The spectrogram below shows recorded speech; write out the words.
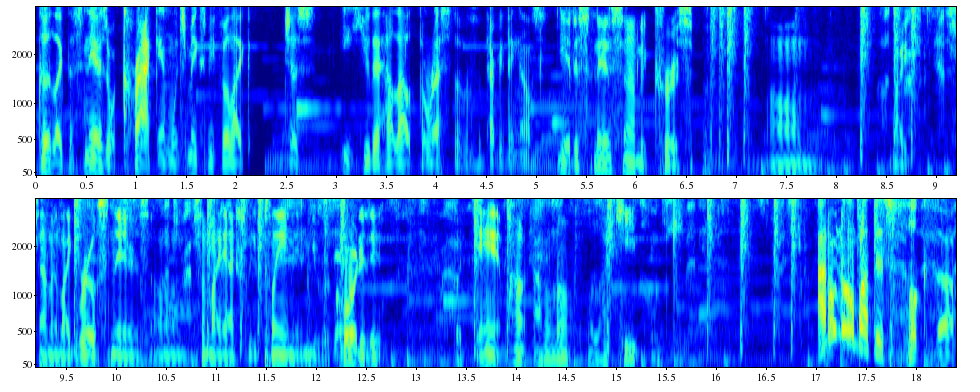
good. Like the snares were cracking, which makes me feel like just EQ the hell out the rest of everything else. Yeah, the snare sounded crisp. Um, like sounding like real snares. Um, somebody actually playing it and you recorded it. But damn, I, I don't know. Will I keep? I don't know about this hook though.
